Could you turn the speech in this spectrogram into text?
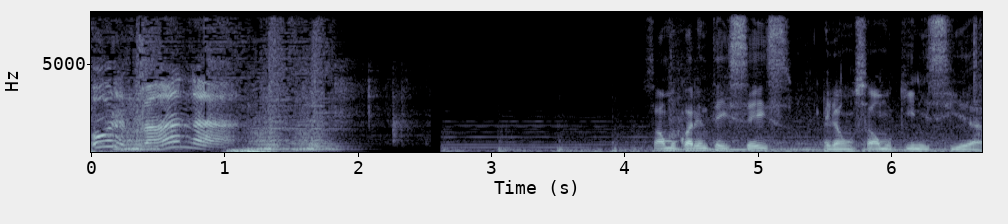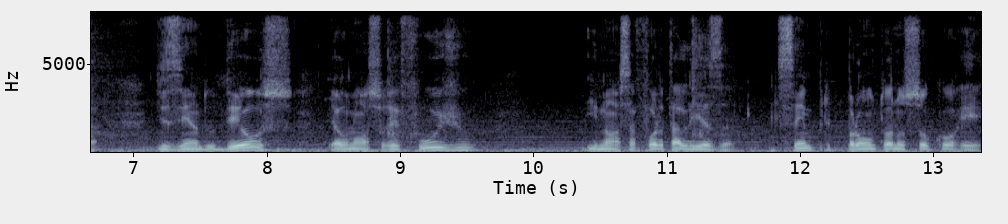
Urbana. Salmo 46, ele é um salmo que inicia dizendo: Deus é o nosso refúgio e nossa fortaleza, sempre pronto a nos socorrer.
